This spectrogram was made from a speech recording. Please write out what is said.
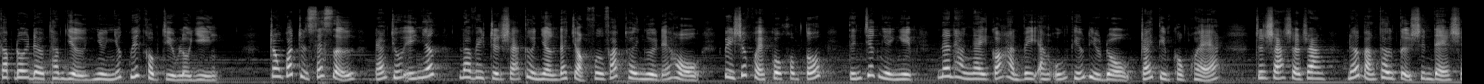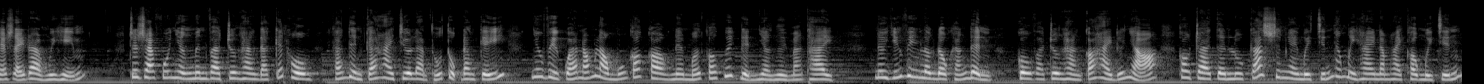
cặp đôi đều tham dự nhưng nhất quyết không chịu lộ diện. Trong quá trình xét xử, đáng chú ý nhất là việc Trịnh Sản thừa nhận đã chọn phương pháp thuê người để hộ vì sức khỏe cô không tốt, tính chất nghề nghiệp nên hàng ngày có hành vi ăn uống thiếu điều độ, trái tim không khỏe. Trịnh Sản sợ rằng nếu bản thân tự sinh đẻ sẽ xảy ra nguy hiểm. Trịnh Sản phủ nhận Minh và Trương Hằng đã kết hôn, khẳng định cả hai chưa làm thủ tục đăng ký, nhưng vì quá nóng lòng muốn có con nên mới có quyết định nhờ người mang thai. Nữ diễn viên lần đầu khẳng định cô và Trương Hằng có hai đứa nhỏ, con trai tên Lucas sinh ngày 19 tháng 12 năm 2019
